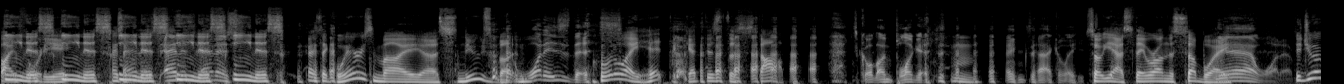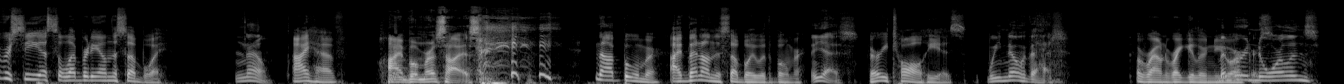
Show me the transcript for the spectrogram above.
5:48. Enos. Enos. Enos. Enos. Guy's like, where is my uh, snooze button? What is this? What do I hit to get this to stop? It's called unplug it. Hmm. exactly. So yes, they were on the subway. Yeah, whatever. Did you ever see a celebrity on the subway? No. I have. I'm Boomer Esiason. Not Boomer. I've been on the subway with Boomer. Yes, Very tall he is we know that. around regular New Yorkers. Remember Yorkers. in New Orleans?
